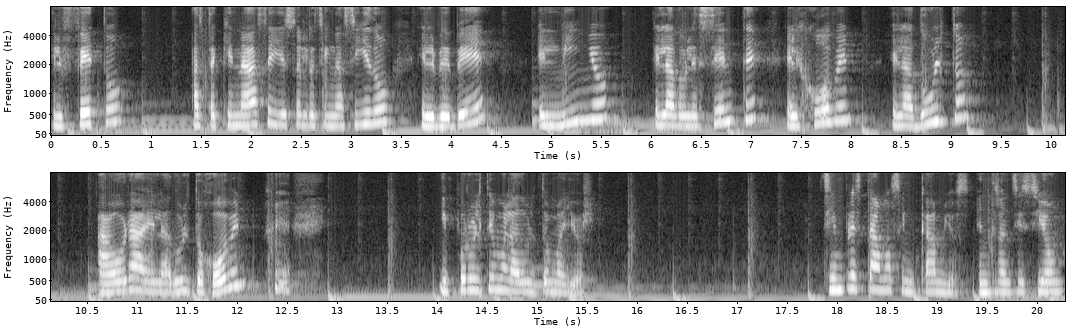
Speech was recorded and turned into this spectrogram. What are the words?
el feto, hasta que nace y es el recién nacido, el bebé, el niño, el adolescente, el joven, el adulto, ahora el adulto joven y por último el adulto mayor. Siempre estamos en cambios, en transición.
